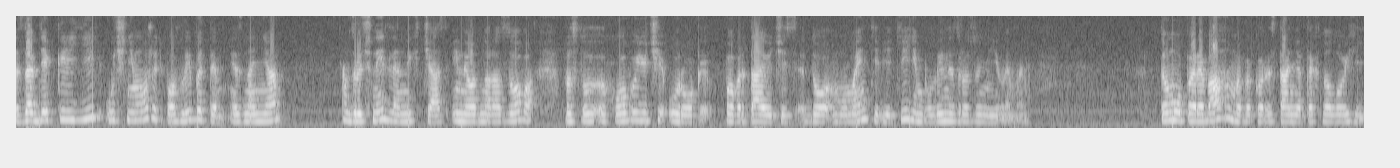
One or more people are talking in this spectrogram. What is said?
Завдяки їй учні можуть поглибити знання в зручний для них час і неодноразово прослуховуючи уроки, повертаючись до моментів, які їм були незрозумілими. Тому перевагами використання технологій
